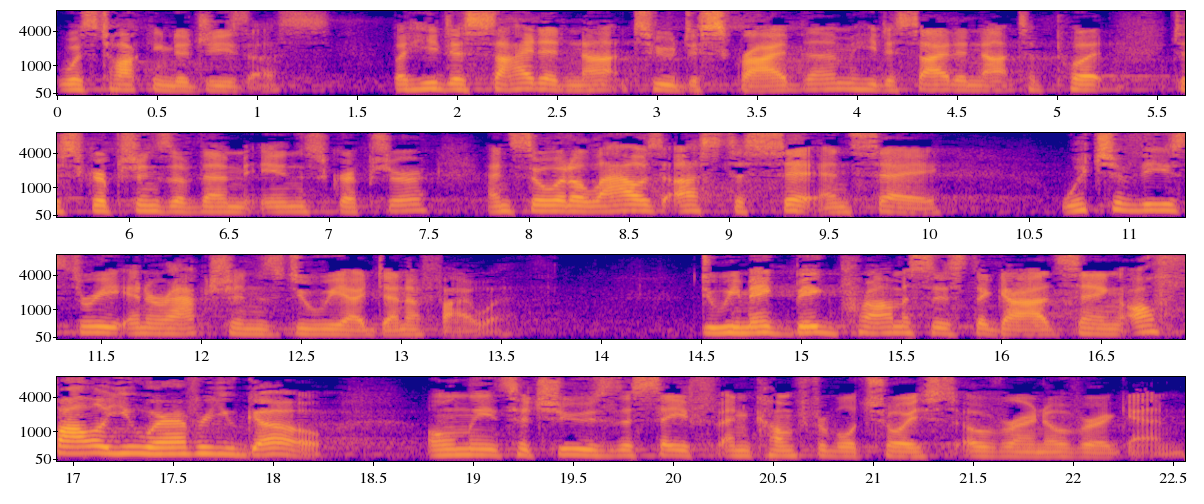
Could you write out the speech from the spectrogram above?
was talking to Jesus, but he decided not to describe them. He decided not to put descriptions of them in Scripture. And so, it allows us to sit and say, which of these three interactions do we identify with? Do we make big promises to God saying, I'll follow you wherever you go? only to choose the safe and comfortable choice over and over again.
